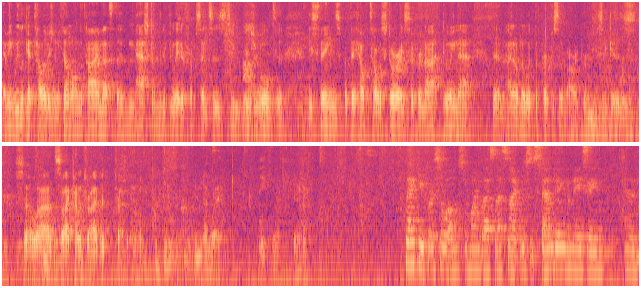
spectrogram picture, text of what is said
I- I mean, we look at television and film all the time. That's the master manipulator from senses to visual to these things, but they help tell a story. So if we're not doing that, then I don't know what the purpose of art or music is. So, uh, so I kind of drive it, drive it home in that way. Thank you. Yeah. Thank you, first of all, Mr. Wineglass. Last night was astounding, amazing, and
